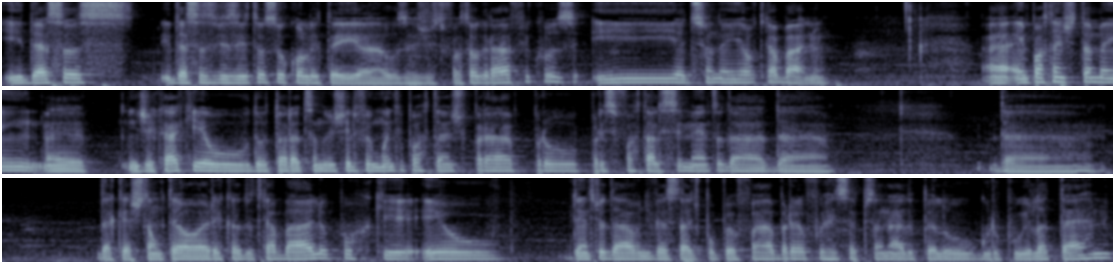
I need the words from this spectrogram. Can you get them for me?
E dessas, e dessas visitas eu coletei uh, os registros fotográficos e adicionei ao trabalho. É, é importante também é, indicar que o doutorado de sanduíche ele foi muito importante para esse fortalecimento da, da, da, da questão teórica do trabalho, porque eu, dentro da Universidade Pompeu Fabra, eu fui recepcionado pelo grupo Willa Terme,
